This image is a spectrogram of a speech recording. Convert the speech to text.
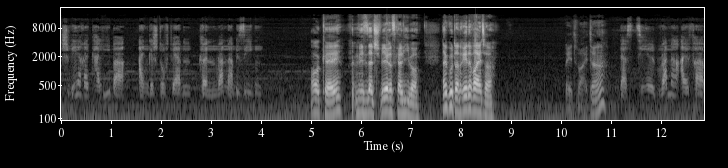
schwere Kaliber eingestuft werden, können Runner besiegen. Okay, wir sind ein schweres Kaliber. Na gut, dann rede weiter. Red weiter. Das Ziel Runner Alpha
